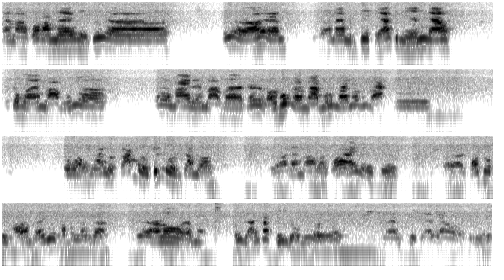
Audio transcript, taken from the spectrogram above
Em nào có đam mê thì cứ à, cứ ở em. Anh em mình chia sẻ kinh nghiệm với nhau. Nói chung là em làm cũng à, mai này em làm à, cái loại thuốc này em làm hôm nay nó cũng đạt ừ, tôi còn là ăn được 80 90 phần trăm rồi. Rồi anh em nào mà có ấy thì ờ, có số điện thoại em để dưới phòng bình luận đó. Cái alo em à, hướng dẫn cách sử dụng rồi anh em chia sẻ nhau rồi kinh nghiệm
